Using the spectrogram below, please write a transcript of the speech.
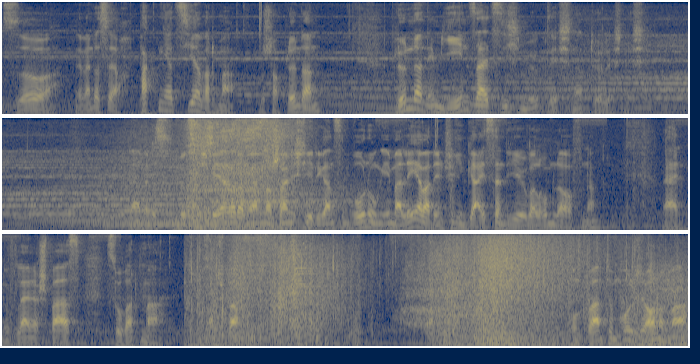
So, wir werden das ja auch packen jetzt hier. Warte mal, muss ich noch plündern? Plündern im Jenseits nicht möglich. Natürlich nicht. Ja, wenn das möglich wäre, dann wären wahrscheinlich hier die ganzen Wohnungen immer leer bei den vielen Geistern, die hier überall rumlaufen, ne? Nein, nur kleiner Spaß. So, warte mal. Spaß. Und Quantum hole ich auch nochmal.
